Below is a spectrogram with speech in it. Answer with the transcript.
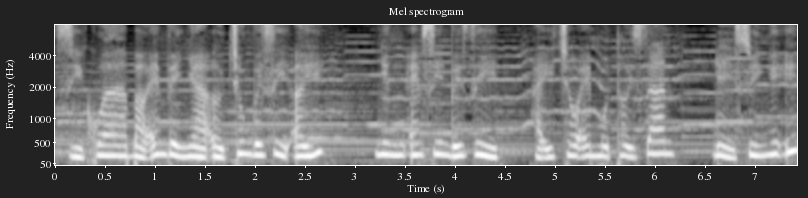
Dì Khoa bảo em về nhà ở chung với dì ấy, nhưng em xin với dì hãy cho em một thời gian để suy nghĩ.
